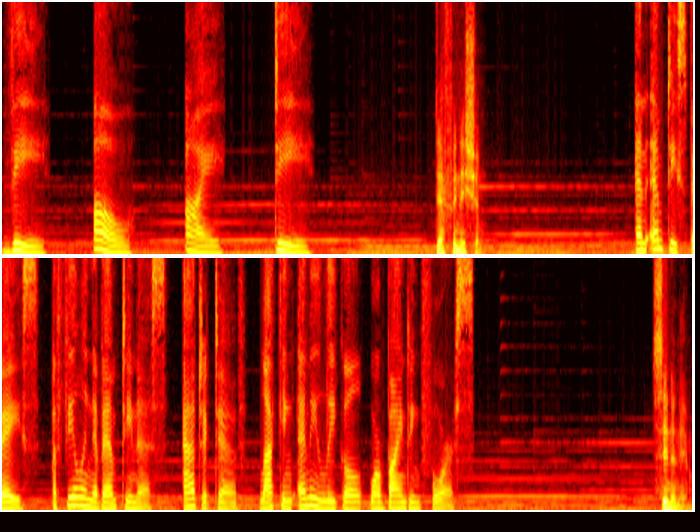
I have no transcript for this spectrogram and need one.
V. O. I. D. Definition An empty space, a feeling of emptiness, adjective, lacking any legal or binding force. Synonym.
